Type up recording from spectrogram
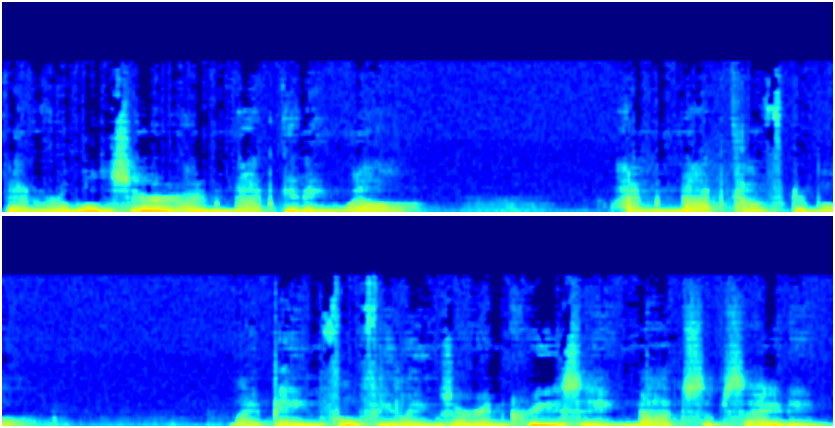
Venerable Sir, I'm not getting well. I'm not comfortable. My painful feelings are increasing, not subsiding.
